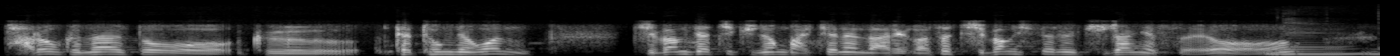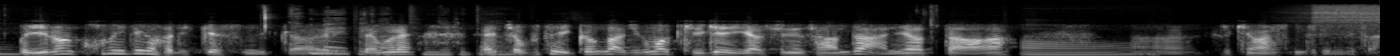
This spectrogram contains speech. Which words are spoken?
바로 그날 또 그 대통령은 지방자치 균형 발전의 날에 가서 지방시대를 주장했어요. 네, 네. 뭐 이런 코미디가 어디 있겠습니까? 그렇기 때문에 애초부터 이건 가지고 뭐 길게 얘기할 수 있는 사안도 아니었다. 어. 이렇게 말씀드립니다.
